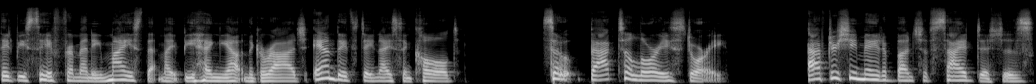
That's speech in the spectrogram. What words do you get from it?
they'd be safe from any mice that might be hanging out in the garage and they'd stay nice and cold. So back to Lori's story. After she made a bunch of side dishes,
